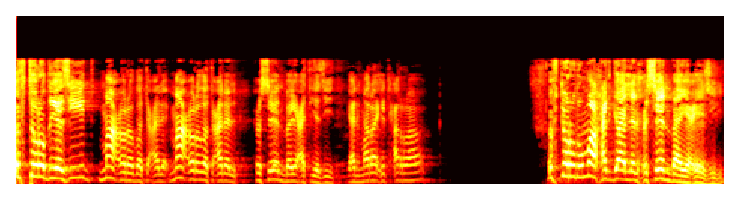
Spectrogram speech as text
افترض يزيد ما عرضت على ما عرضت على الحسين بيعة يزيد. يعني ما راح يتحرك؟ افترضوا ما حد قال للحسين بايع يزيد.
